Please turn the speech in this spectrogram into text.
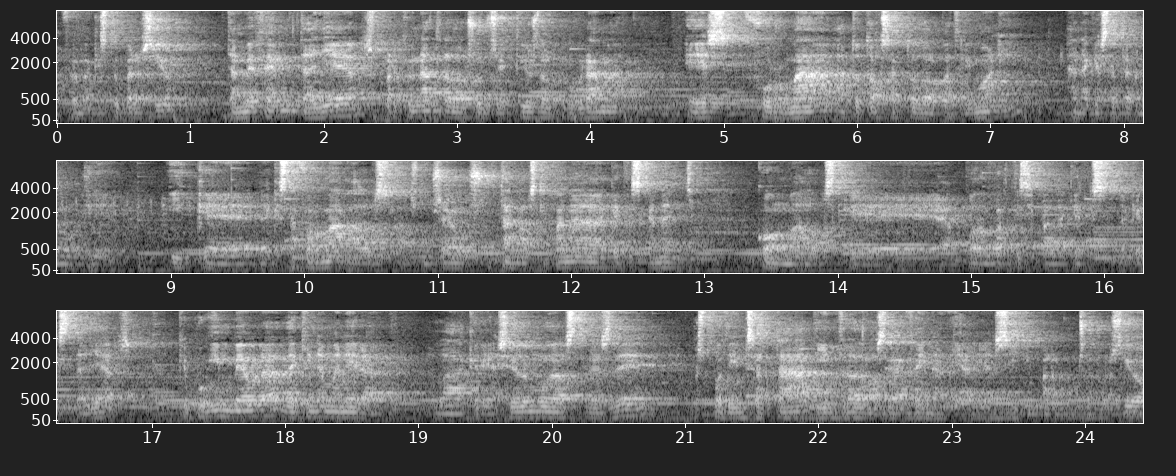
on fem aquesta operació, també fem tallers perquè un altre dels objectius del programa és formar a tot el sector del patrimoni en aquesta tecnologia i que d'aquesta forma els, els museus, tant els que fan aquest escaneig com els que poden participar d'aquests tallers, que puguin veure de quina manera la creació de models 3D es pot insertar dintre de la seva feina diària, sigui per conservació,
